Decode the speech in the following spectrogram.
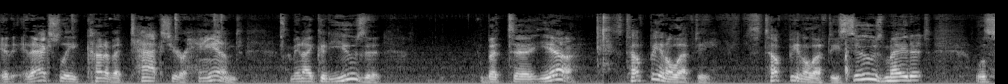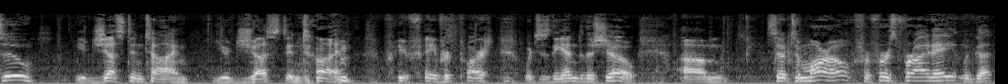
it, it actually kind of attacks your hand. I mean, I could use it, but uh, yeah, it's tough being a lefty. It's tough being a lefty. Sue's made it. Well, Sue, you're just in time. You're just in time for your favorite part, which is the end of the show. Um, so tomorrow for First Friday, we've got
